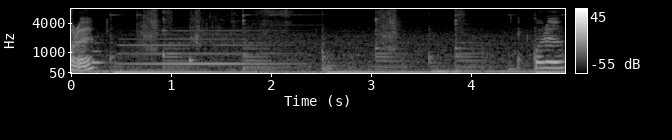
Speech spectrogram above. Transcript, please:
こるこる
